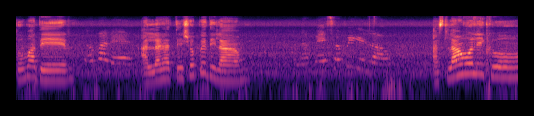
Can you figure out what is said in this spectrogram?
তোমাদের। আল্লাহর হাতে সঁপে দিলাম। আসসালামু আলাইকুম।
